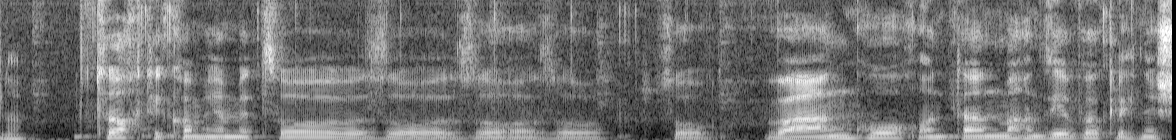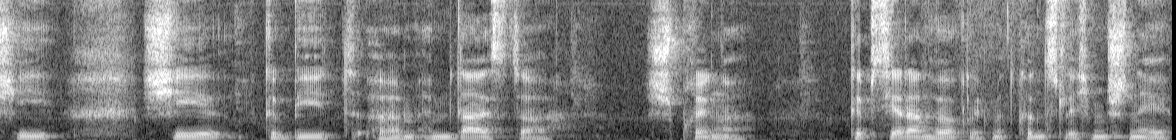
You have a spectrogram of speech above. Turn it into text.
Ne? Doch, die kommen hier mit so, so, so, so, so Wagen hoch und dann machen sie hier wirklich eine Ski, Skigebiet ähm, im Deister. Springe. Gibt es hier dann wirklich mit künstlichem Schnee.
